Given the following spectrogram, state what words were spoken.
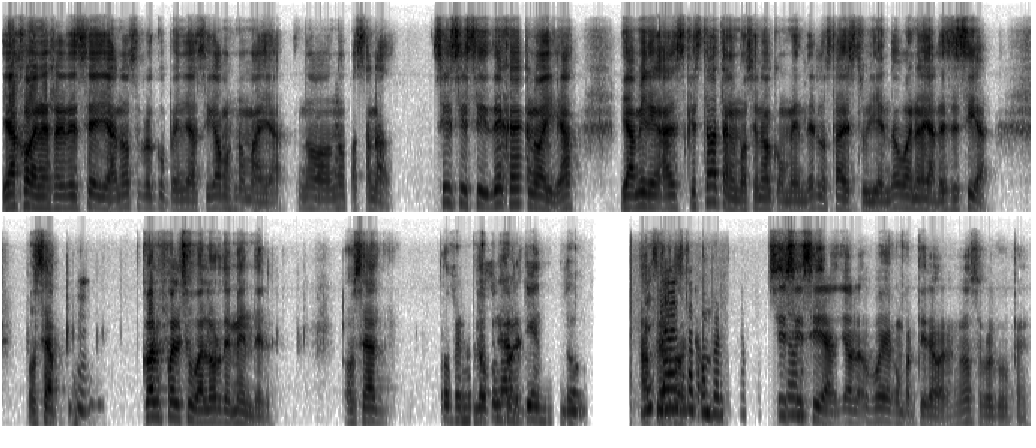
Ya, jóvenes, regresé, ya, no se preocupen, ya, sigamos nomás, ya. No, no pasa nada. Sí, sí, sí, déjenlo ahí, ya. Ya, miren, ah, es que estaba tan emocionado con Mendel, lo está destruyendo. Bueno, ya les decía. O sea, ¿cuál fue el, su valor de Mendel? O sea, Profe, no Lo compartiendo. ah, está compartiendo. Sí, sí, sí, ya, ya lo voy a compartir ahora, no se preocupen.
